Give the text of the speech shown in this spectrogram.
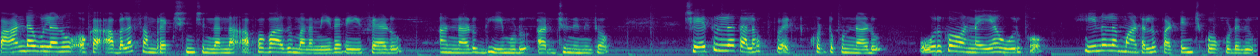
పాండవులను ఒక అబల సంరక్షించిందన్న అపవాదు మన మీద వేశాడు అన్నాడు భీముడు అర్జునునితో. చేతుల్లో తల కొట్టుకున్నాడు. ఊరుకో అన్నయ్య ఊరుకో. హీనుల మాటలు పట్టించుకోకూడదు.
